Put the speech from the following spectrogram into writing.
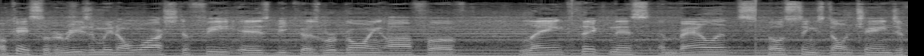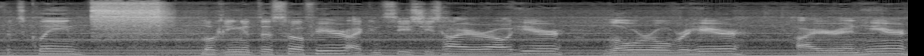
Okay, so the reason we don't wash the feet is because we're going off of length, thickness, and balance. Those things don't change if it's clean. Looking at this hoof here, I can see she's higher out here, lower over here, higher in here.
